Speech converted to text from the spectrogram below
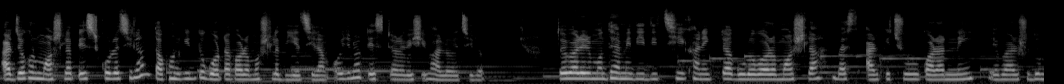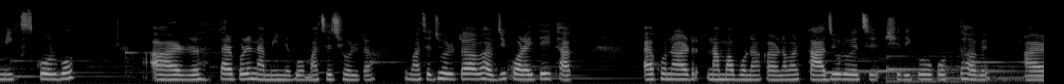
আর যখন মশলা পেস্ট করেছিলাম, তখন কিন্তু গোটা গরম মশলা দিয়েছিলাম। ওই জন্য টেস্টটা আরও বেশি ভালো হয়েছিল। তো এবার এর মধ্যে আমি দিয়ে দিচ্ছি খানিকটা গুঁড়ো গরম মশলা। ব্যাস, আর কিছু করার নেই। এবার শুধু মিক্স করব। আর তারপরে নামিয়ে নেব মাছের ঝোলটা। তো মাছের ঝোলটা ভাবছি কড়াইতেই থাক। এখন আর নামাবো না, কারণ আমার কাজও রয়েছে, সেদিকেও করতে হবে। আর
